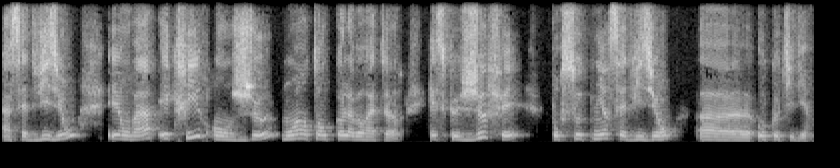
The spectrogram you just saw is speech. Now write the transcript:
à cette vision et on va écrire en jeu, moi en tant que collaborateur, qu'est-ce que je fais pour soutenir cette vision euh, au quotidien.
